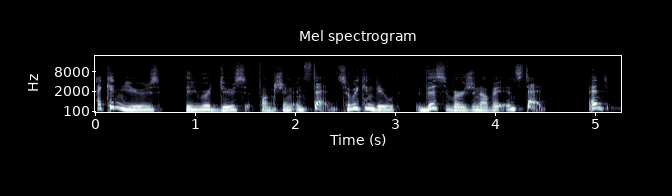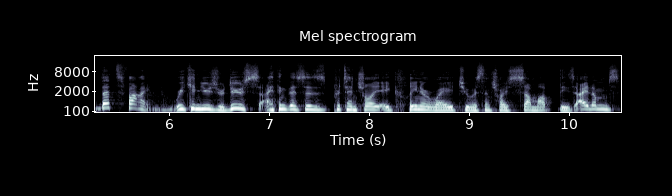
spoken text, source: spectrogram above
I can use the reduce function instead. So we can do this version of it instead. And that's fine. We can use reduce. I think this is potentially a cleaner way to essentially sum up these items.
